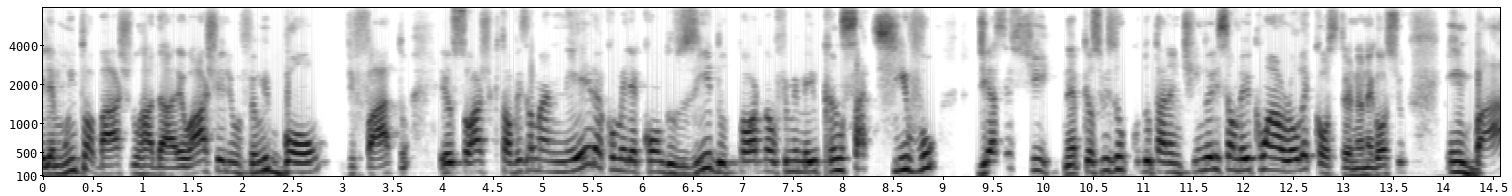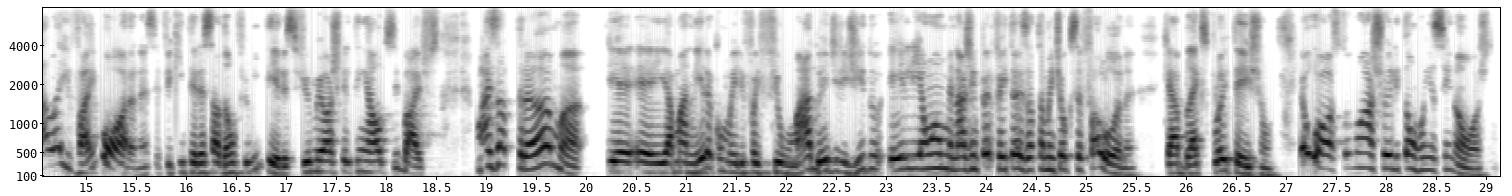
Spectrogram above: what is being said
ele é muito abaixo do radar. Eu acho ele um filme bom, de fato. Eu só acho que talvez a maneira como ele é conduzido torna o filme meio cansativo de assistir, né? Porque os filmes do, do Tarantino, eles são meio que uma roller coaster, né? O negócio embala e vai embora, né? Você fica interessadão o filme inteiro. Esse filme eu acho que ele tem altos e baixos. Mas a trama e, e- a maneira como ele foi filmado e dirigido, ele é uma homenagem perfeita exatamente ao que você falou, né? Que é a Black Exploitation. Eu gosto, não acho ele tão ruim assim, não, Austin.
